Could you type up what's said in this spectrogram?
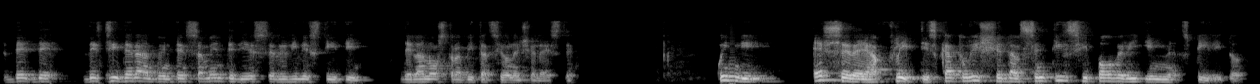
de, de, desiderando intensamente di essere rivestiti della nostra abitazione celeste. Quindi essere afflitti scaturisce dal sentirsi poveri in spirito,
